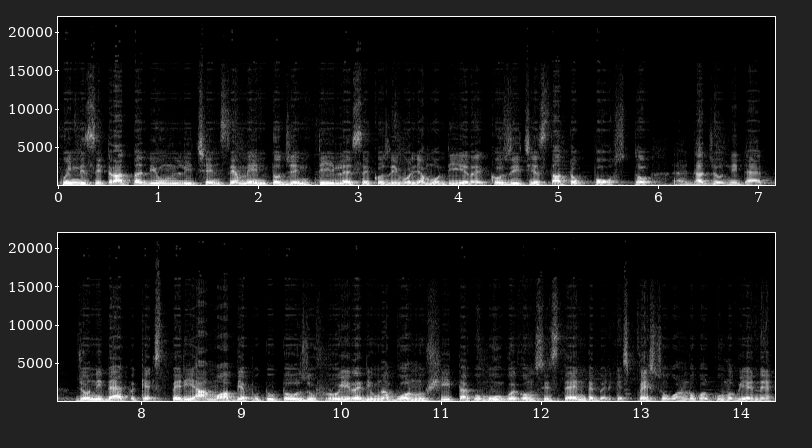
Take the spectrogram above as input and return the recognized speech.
Quindi si tratta di un licenziamento gentile, se così vogliamo dire, così ci è stato opposto eh, da Johnny Depp. Johnny Depp che speriamo abbia potuto usufruire di una buona uscita comunque consistente perché spesso quando qualcuno viene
